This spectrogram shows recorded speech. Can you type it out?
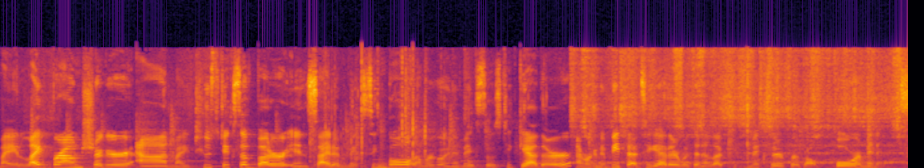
my light brown sugar, and my two sticks of butter inside a mixing bowl, and we're going to mix those together. And we're gonna beat that together with an electric mixer for about four minutes.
